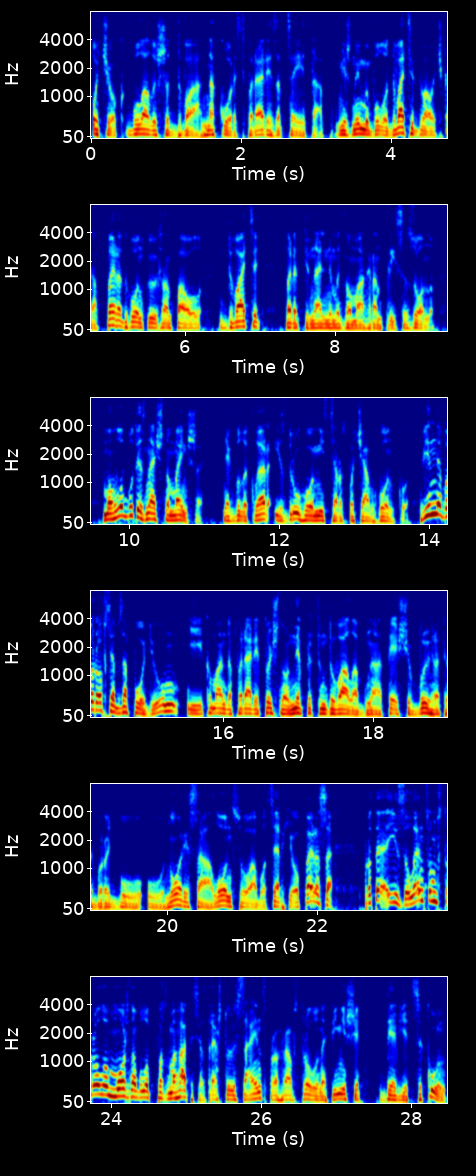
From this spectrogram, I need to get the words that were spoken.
Очок була лише два на користь Феррарі за цей етап. Між ними було 22 очка перед гонкою в Сан Паулу, 20 перед фінальними двома гран-прі сезону могло бути значно менше, якби Леклер із другого місця розпочав гонку. Він не боровся б за подіум, і команда Феррарі точно не претендувала б на те, щоб виграти боротьбу у Норріса, Алонсо або Серхіо Переса. Проте із Ленсом Стролом можна було б позмагатися. Зрештою, Сайнс програв стролу на фініші 9 секунд.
